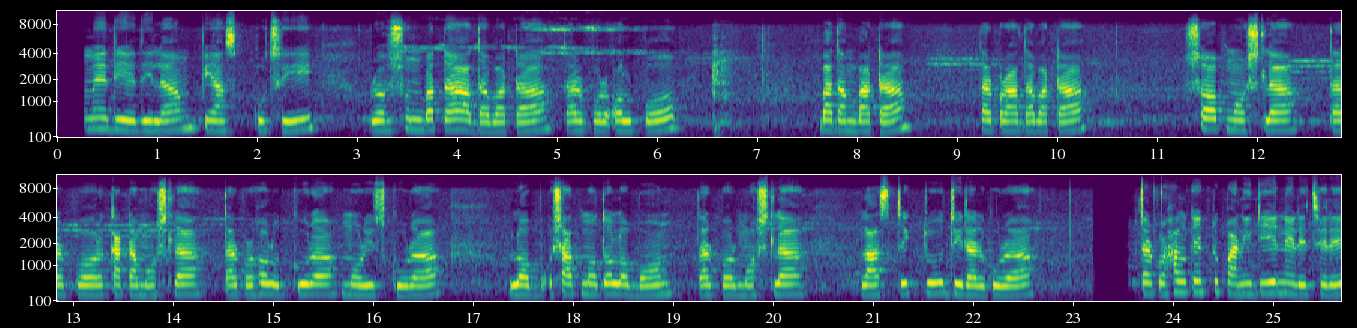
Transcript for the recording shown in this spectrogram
প্রথমে দিয়ে দিলাম পেঁয়াজ কুচি, রসুন বাটা, আদা বাটা, তারপর অল্প বাদাম বাটা, তারপর আদা বাটা, সব মশলা তারপর কাটা মশলা, তারপর হলুদ গুঁড়া, মরিচ গুঁড়া, লব, স্বাদ মতো লবণ, তারপর মশলা লাস্ট একটু জিরার গুঁড়া। তারপর হালকা একটু পানি দিয়ে নেড়ে ছেড়ে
